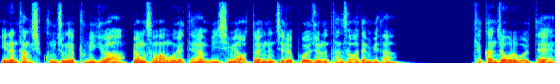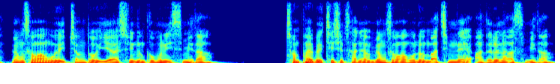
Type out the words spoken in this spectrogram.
이는 당시 궁중의 분위기와 명성황후에 대한 민심이 어떠했는지를 보여주는 단서가 됩니다. 객관적으로 볼 때 명성황후의 입장도 이해할 수 있는 부분이 있습니다. 1874년 명성황후는 마침내 아들을 낳았습니다.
